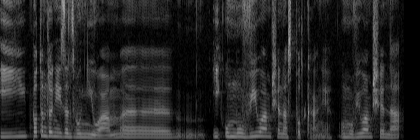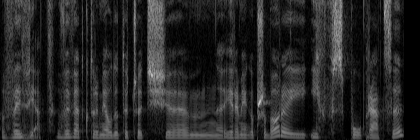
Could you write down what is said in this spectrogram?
I potem do niej zadzwoniłam e, i umówiłam się na spotkanie. Umówiłam się na wywiad. Wywiad, który miał dotyczyć Jeremiego Przybory i ich współpracy.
